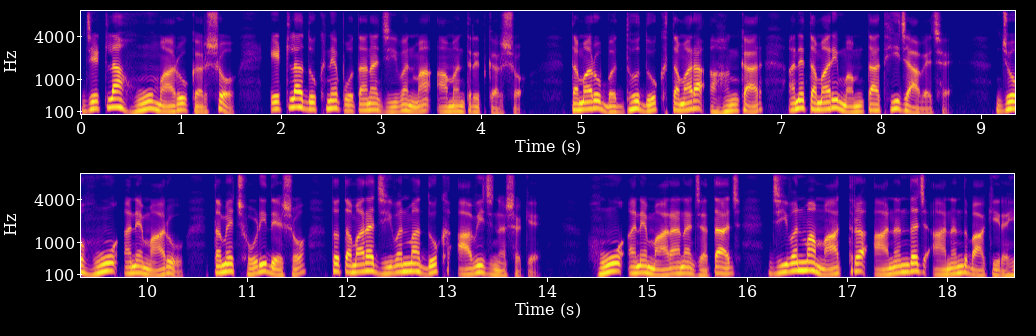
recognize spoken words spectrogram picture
જેટલા હું મારું કરશો, એટલા દુઃખને પોતાના જીવનમાં આમંત્રિત કરશો. તમારું બધું દુઃખ તમારા અહંકાર અને તમારી મમતાથી જ આવે છે. જો હું અને મારું તમે છોડી દેશો, તો તમારા જીવનમાં દુઃખ આવી જ ન શકે. હું અને મારાના જતાં જ જીવનમાં માત્ર આનંદ જ આનંદ બાકી રહી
